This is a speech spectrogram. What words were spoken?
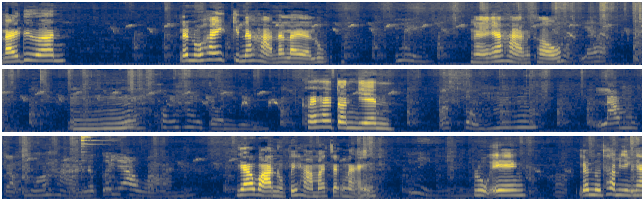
หลายเดือน แล้วหนูให้กินอาหารอะไรล่ะลูกนี่ไหนอาหารเขาหมดแล้วอืมเดี๋ยวค่อยให้ตอนเย็นเคยให้ตอนเย็นผสมลำกับหัวหารแล้วก็ย่าหวานย่าหวานหนูไปหามาจากไหน นี่ปลูกเองครับแล้วหนูทำยังไง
